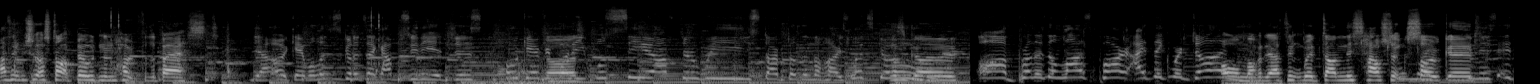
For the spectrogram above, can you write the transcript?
I think we should start building and hope for the best. Yeah, okay, well, this is gonna take absolutely ages. Oh okay, everybody, we'll see you after we start building the house. Let's go. Let's go. Oh, brother, the last part. I think we're done. Oh my god, I think we're done. This house Oh looks my so good. It,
